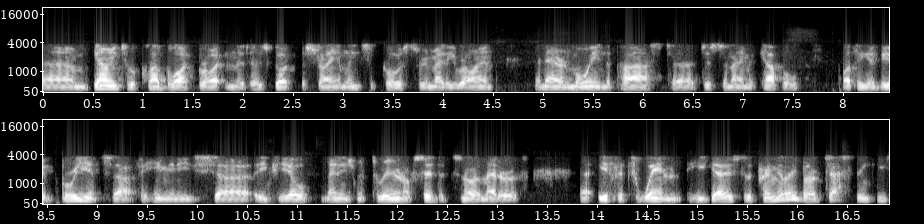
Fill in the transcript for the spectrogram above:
Um, going to a club like Brighton that has got Australian links, of course, through Matty Ryan and Aaron Mooy in the past, uh, just to name a couple. I think it'd be a brilliant start for him in his uh, EPL management career. And I've said that it's not a matter of uh, if it's when he goes to the Premier League, but I just think he's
